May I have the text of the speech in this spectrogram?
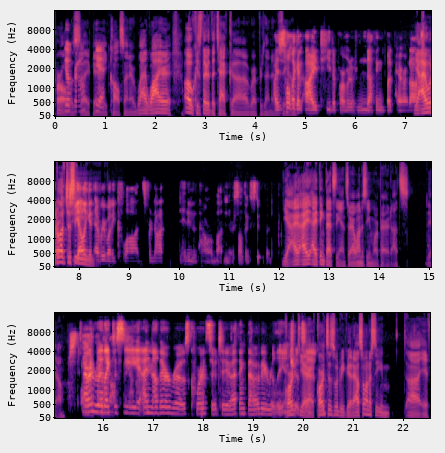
pearl Yellow was pearl? like a Yeah. call center. Why? Why are? Oh, because they're the tech uh, representatives. I just want like an IT department of nothing but Peridots. Yeah, I would they're love to see- yelling at everybody clods for not hitting the power button or something stupid. Yeah, I, I I think that's the answer. I want to see more Peridots. Yeah, I would really like to see another rose quartz or two. I think that would be really Quartz. interesting. Yeah, quartzes would be good. I also want to see uh, if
